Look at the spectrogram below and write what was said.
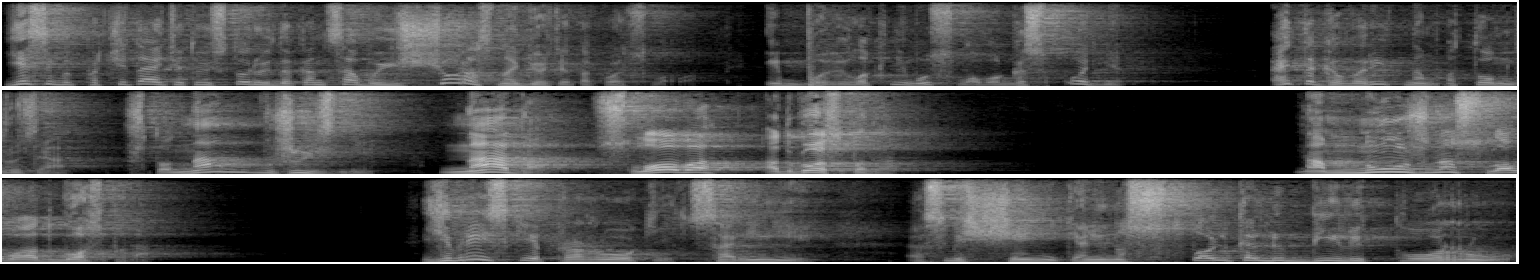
если вы прочитаете эту историю до конца, вы еще раз найдете такое слово. «И было к нему слово Господне». Это говорит нам о том, друзья, что нам в жизни надо слово от Господа. Нам нужно слово от Господа. Еврейские пророки, цари, священники, они настолько любили Тору,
